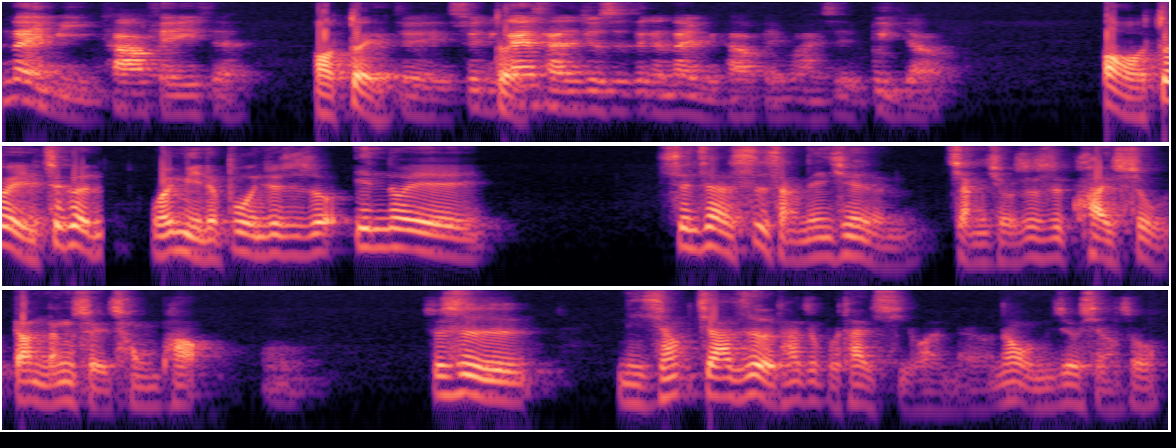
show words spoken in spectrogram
奈米咖啡的哦，对对，所以你对刚才谈的就是这个奈米咖啡吗？还是不一样？哦，对，这个微米的部分就是说，因为现在的市场年轻人讲求就是快速，要冷水冲泡，嗯就是你像加热，他就不太喜欢了。那我们就想说，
